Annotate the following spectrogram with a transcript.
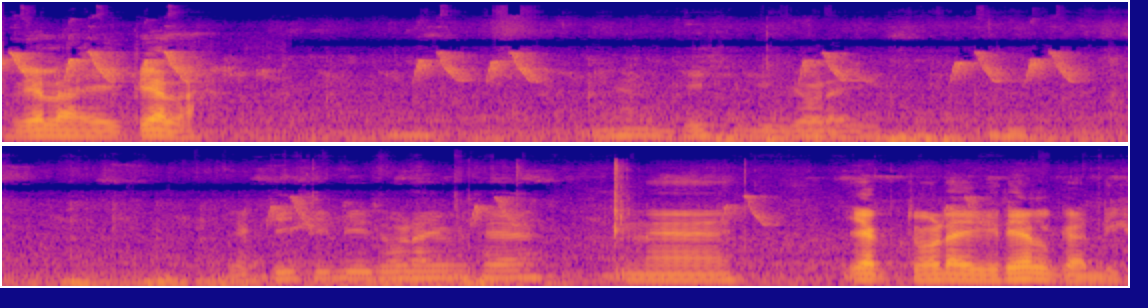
વહેલા એ પહેલા જીસીબી જોડાયું એક જીસીબી જોડાયું છે ને એક જોડાયું રેલગાડી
